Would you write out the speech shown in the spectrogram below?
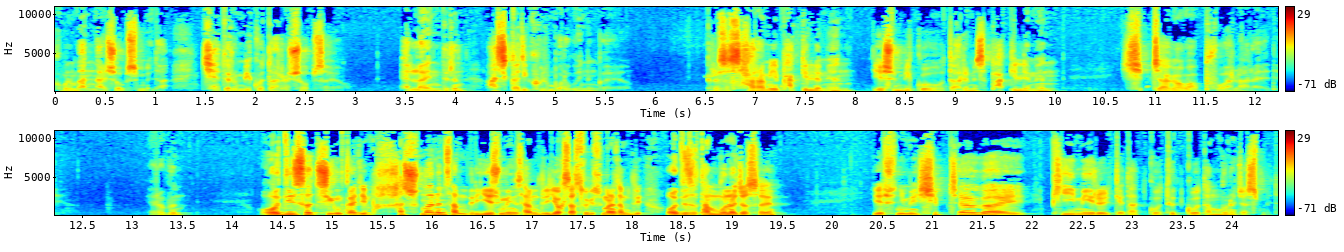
그분을 만날 수 없습니다. 제대로 믿고 따를 수 없어요. 헬라인들은 아직까지 그걸 모르고 있는 거예요. 그래서 사람이 바뀌려면 예수 믿고 따르면서 바뀌려면 십자가와 부활을 알아야 돼요. 여러분 어디서 지금까지 수많은 사람들이 예수 믿는 사람들이 역사 속에 수많은 사람들이 어디서 다 무너졌어요? 예수님의 십자가의 비밀을 깨닫고 듣고 다 무너졌습니다.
